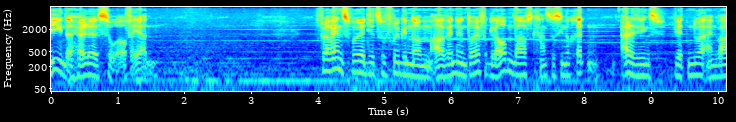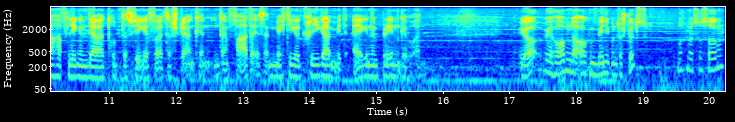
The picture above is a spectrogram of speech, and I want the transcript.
Wie in der Hölle, so auf Erden. Florenz wurde dir zu früh genommen, aber wenn du den Teufel glauben darfst, kannst du sie noch retten. Allerdings wird nur ein wahrhaft legendärer Trupp das Fegefeuer zerstören können und dein Vater ist ein mächtiger Krieger mit eigenen Plänen geworden. Ja, wir haben da auch ein wenig unterstützt, muss man so sagen.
